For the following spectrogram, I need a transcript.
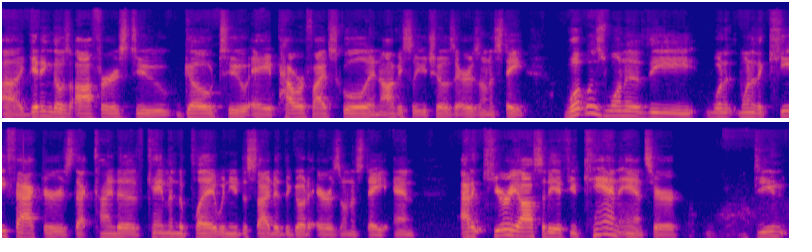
uh, getting those offers to go to a Power Five school, and obviously you chose Arizona State. What was one of the one one of the key factors that kind of came into play when you decided to go to Arizona State? And out of curiosity, if you can answer, do you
